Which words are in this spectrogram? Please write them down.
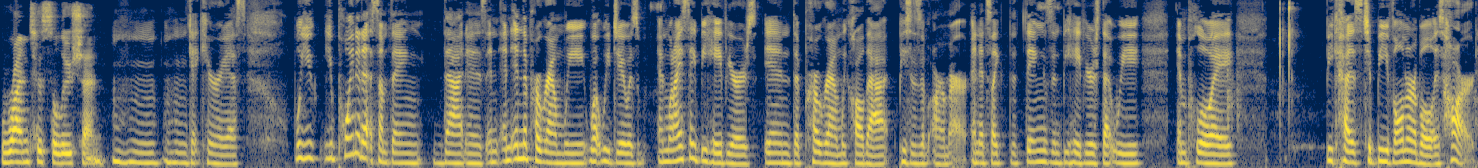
run to solution. Mm-hmm, mm-hmm, get curious. Well, you, you pointed at something that is, and, and in the program, we, what we do is, and when I say behaviors in the program, we call that pieces of armor. And it's like the things and behaviors that we employ because to be vulnerable is hard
